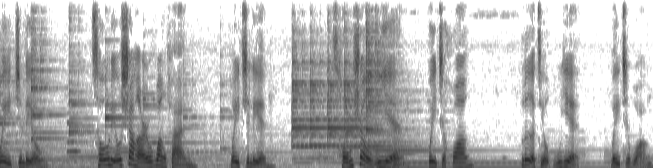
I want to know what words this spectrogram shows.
谓之流；从流上而忘返，谓之廉；从寿无厌，谓之荒。乐久无厌，谓之亡。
